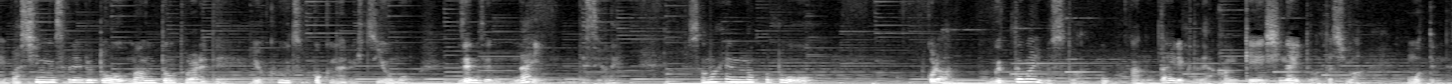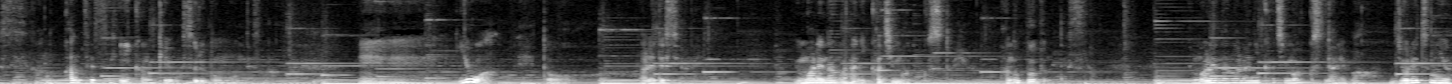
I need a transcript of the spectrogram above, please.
えー、バッシングされるとマウントを取られて抑うつっぽくなる必要も全然ないんですよね。その辺のことをこれはグッドバイブスとはあのダイレクトでは関係しないと私は思ってるんですあの間接的に関係はすると思うんですが、えー、要は、えーと、あれですよね生まれながらに価値マックスというあの部分です。生まれながらに価値マックスであれば序列によっ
